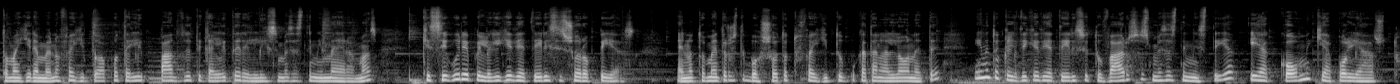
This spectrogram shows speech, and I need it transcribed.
Το μαγειρεμένο φαγητό αποτελεί πάντοτε την καλύτερη λύση μέσα στην ημέρα μας και σίγουρη επιλογή για διατήρηση ισορροπίας, ενώ το μέτρο στην ποσότητα του φαγητού που καταναλώνετε είναι το κλειδί για διατήρηση του βάρους σας μέσα στην νηστεία ή ακόμη και απώλειάς του.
